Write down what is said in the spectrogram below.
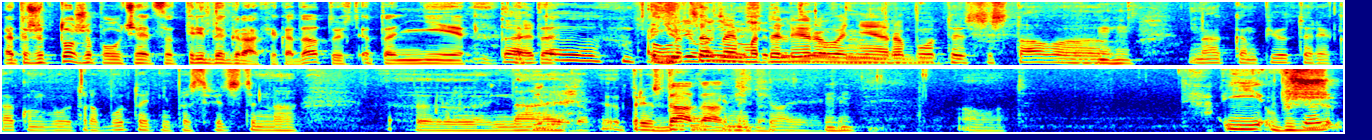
Это же тоже получается 3D-графика, да? То есть это не... Да, это, Юрий полноценное это моделирование делал, да, да, работы сустава на компьютере, как он будет работать непосредственно э, на, Видно, при установке да, на видно. человеке. Вот. И вж-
